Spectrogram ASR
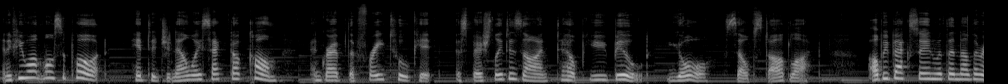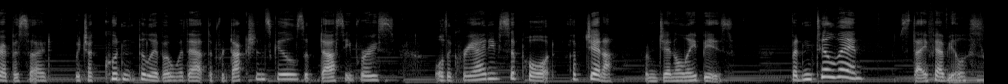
And if you want more support, head to janellewehsack.com and grab the free toolkit, especially designed to help you build your self styled life. I'll be back soon with another episode, which I couldn't deliver without the production skills of Darcy Bruce or the creative support of Jenna from Jenna Lee Biz. But until then, stay fabulous.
